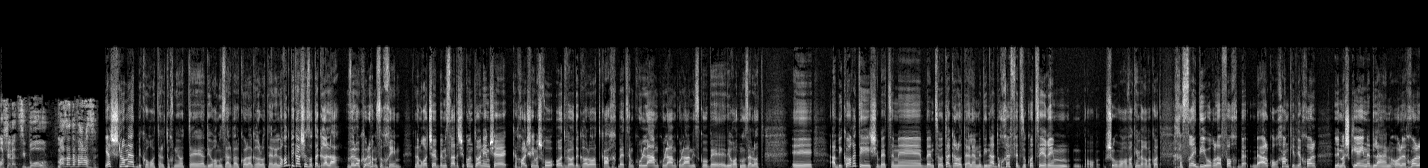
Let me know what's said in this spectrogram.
או של הציבור. מה זה הדבר הזה? יש לא מעט ביקורות על תוכניות uh, הדיור המוזל ועל כל ההגרלות האלה. לא רק בגלל שזאת הגרלה, ולא כולם זוכים, למרות שבמשרד השיכון טוענים שככל שיימשכו עוד ועוד הגרלות, כך בעצם כולם, כולם, כולם יזכו בדירות מוזלות. אה, הביקורת היא שבעצם אה, באמצעות ההגרלות האלה המדינה דוחפת זוגות צעירים, או, שוב, או רווקים ורווקות, חסרי דיור, להפוך בעל כורחם כביכול למשקיעי נדל"ן, או לכל,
